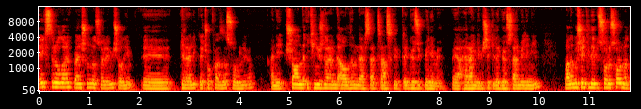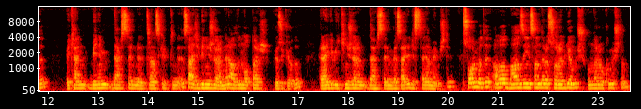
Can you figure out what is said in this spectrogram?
Ekstra olarak ben şunu da söylemiş olayım. Ee, genellikle çok fazla soruluyor. Hani şu anda ikinci dönemde aldığım dersler transkripte gözükmeli mi? Veya herhangi bir şekilde göstermeli miyim? Bana bu şekilde bir soru sormadı. Ve kendi, benim derslerimde de transkriptimde de sadece birinci dönemden aldığım notlar gözüküyordu. Herhangi bir ikinci dönem derslerim vesaire listelenmemişti. Sormadı ama bazı insanlara sorabiliyormuş. Bunları okumuştum.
